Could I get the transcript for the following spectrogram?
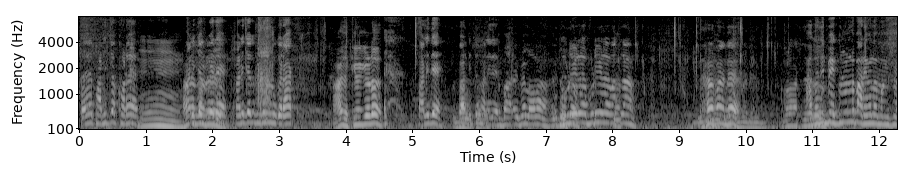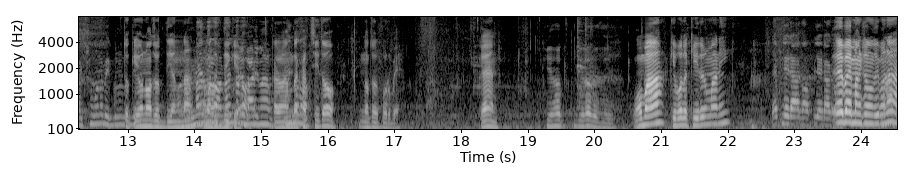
তাহলে পানি চক খড়ে। উম, পানি চক দে পানি চক পিছন লুকে রাখ। আজ কি কেড়ে পানি দে বালতি তো পানি দে। হ্যাঁ দে। তো কেউ নজর দিয়েন না আমাদের দিকে কারণ আমরা খাচ্ছি তো নজর পড়বে। কেন? ও মা কি বলে কিরের মানি? এ প্লেট আগা প্লেট আগা। এ ভাই মাংস না দিবা না? না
